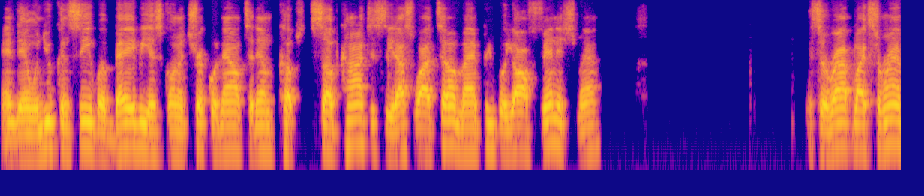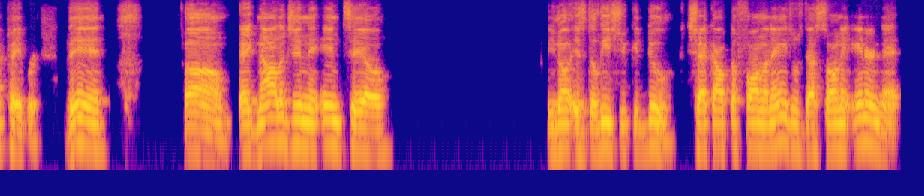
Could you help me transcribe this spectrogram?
And then when you conceive a baby, it's going to trickle down to them subconsciously. That's why I tell man, people, y'all finished, man. It's a wrap like saran paper. Then um acknowledging the intel, you know, is the least you could do. Check out the fallen angels that's on the internet.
